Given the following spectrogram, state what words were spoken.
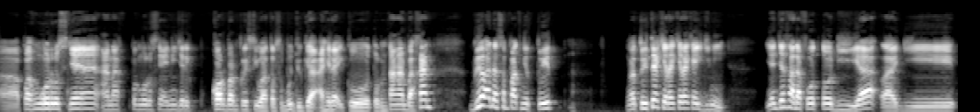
uh, pengurusnya anak pengurusnya ini jadi korban peristiwa tersebut juga akhirnya ikut turun tangan. Bahkan beliau ada sempat nge-tweet nge-tweetnya kira-kira kayak gini yang jelas ada foto dia lagi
